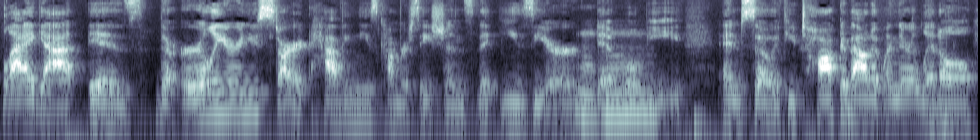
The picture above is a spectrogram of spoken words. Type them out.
flag at is the earlier you start having these conversations the easier it will mm-hmm. be. And so if you talk about it when they're little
